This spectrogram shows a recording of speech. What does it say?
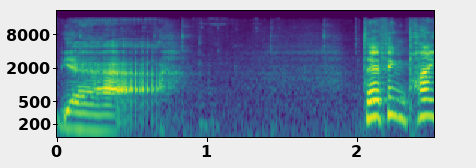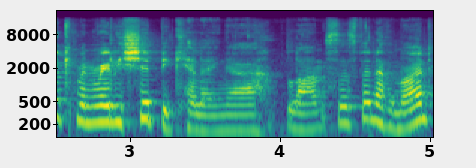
Yeah. I Don't think pikemen really should be killing uh, lancers, but never mind.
